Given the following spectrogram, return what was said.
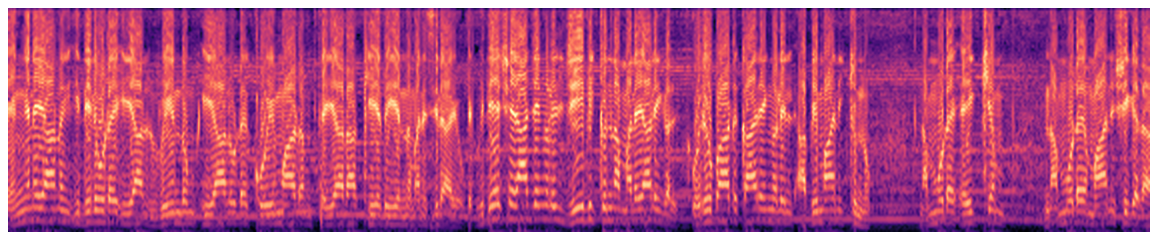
എങ്ങനെയാണ് ഇതിലൂടെ ഇയാൾ വീണ്ടും ഇയാളുടെ കുഴിമാടം തയ്യാറാക്കിയത് എന്ന് മനസ്സിലായോ? വിദേശ രാജ്യങ്ങളിൽ ജീവിക്കുന്ന മലയാളികൾ ഒരുപാട് കാര്യങ്ങളിൽ അഭിമാനിക്കുന്നു. നമ്മുടെ ഐക്യം നമ്മുടെ മാനുഷികത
